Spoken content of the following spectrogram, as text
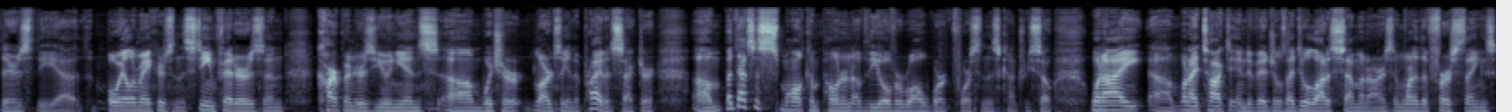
There's the, uh, the boiler makers and the steam fitters and carpenters unions, um, which are largely in the private sector. Sector, um, but that's a small component of the overall workforce in this country. So when I um, when I talk to individuals, I do a lot of seminars, and one of the first things,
